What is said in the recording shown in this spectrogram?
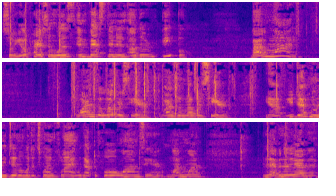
So your person was investing in other people. Bottom line. Why is the lovers here? Why is the lovers here? Yep, you're definitely dealing with a twin flame. We got the four wands here. One, one. 11, 11.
